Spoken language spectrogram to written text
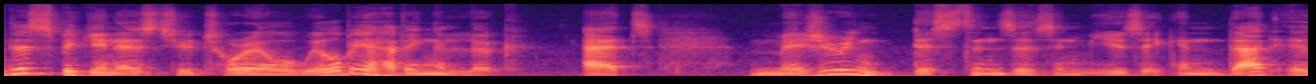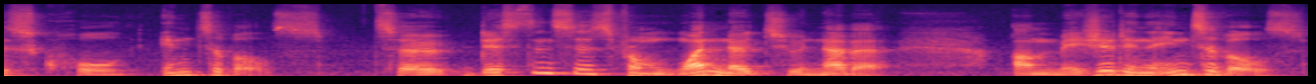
this beginner's tutorial, we'll be having a look at measuring distances in music, and that is called intervals. So distances from one note to another are measured in intervals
